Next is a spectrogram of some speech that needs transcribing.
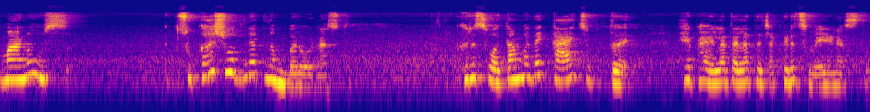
माणूस चुका शोधण्यात नंबर वन असतो. खरं स्वतःमध्ये काय चुकतंय हे पाहायला त्याला त्याच्याकडेच वेळ नसतो.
